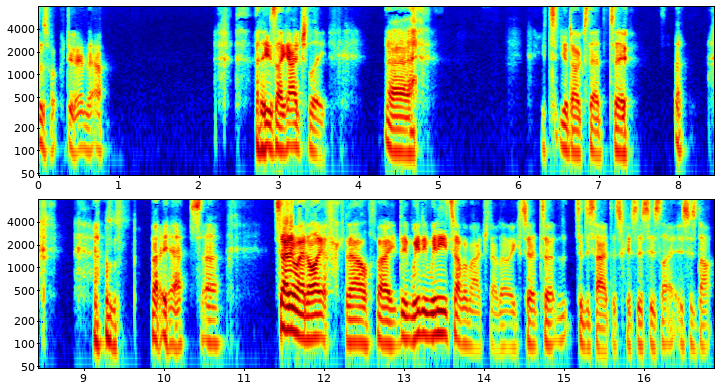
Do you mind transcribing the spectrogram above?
is what we're doing now. And he's like, actually, uh, your dog's dead too. um, but yeah, so so anyway, like, fucking hell, right? We we need to have a match now, though, to to to decide this because this is like this is not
